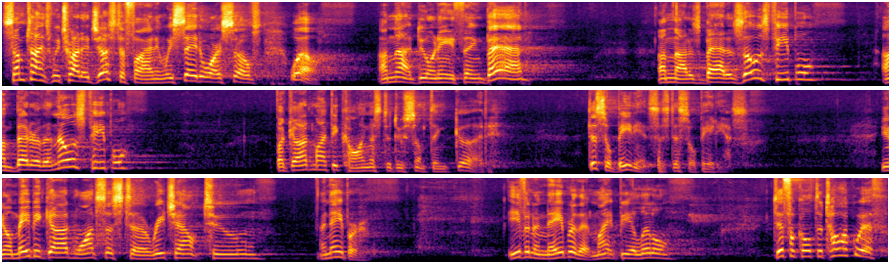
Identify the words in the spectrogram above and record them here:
Sometimes we try to justify it and we say to ourselves, well, I'm not doing anything bad. I'm not as bad as those people. I'm better than those people. But God might be calling us to do something good. Disobedience is disobedience. You know, maybe God wants us to reach out to a neighbor, even a neighbor that might be a little difficult to talk with.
